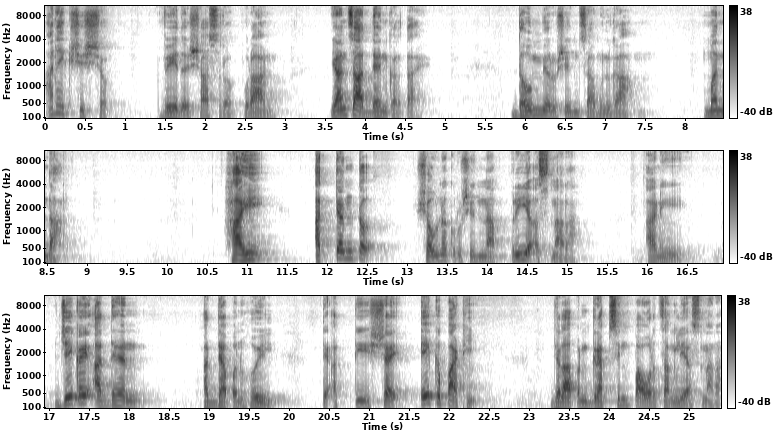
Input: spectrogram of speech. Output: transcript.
अनेक शिष्य वेद शास्त्र पुराण यांचं अध्ययन करत आहे धौम्य ऋषींचा मुलगा मंदार. हाही अत्यंत शौनक ऋषींना प्रिय असणारा आणि जे काही अध्ययन अध्यापन होईल ते अतिशय एकपाठी ज्याला आपण ग्रॅप्सिंग पॉवर चांगली असणारा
